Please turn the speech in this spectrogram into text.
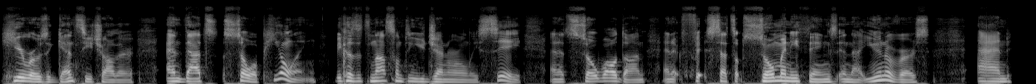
heroes against each other, and that's so appealing because it's not something you generally see, and it's so well done, and it fit, sets up so many things in that universe, and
